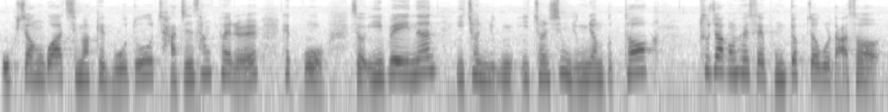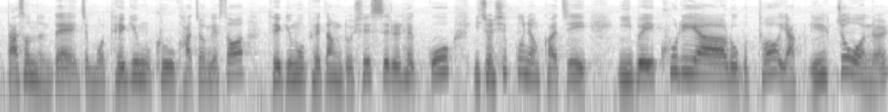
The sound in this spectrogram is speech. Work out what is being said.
옥션과 지마켓 모두 자진 상패를 했고 그래서 200 SK베이는 2006, 2016년부터 투자금 회수에 본격적으로 나서 나섰는데 이제 뭐 대규모 그 과정에서 대규모 배당도 실시를 했고 2019년까지 이베이 코리아로부터 약 1조 원을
